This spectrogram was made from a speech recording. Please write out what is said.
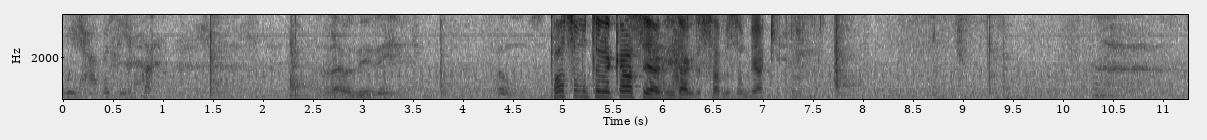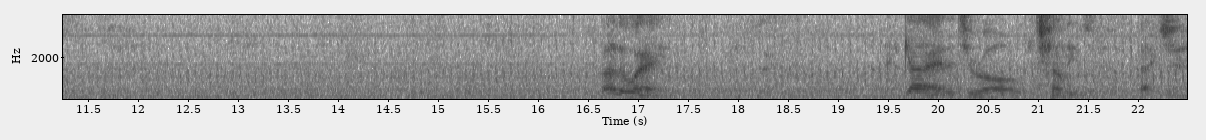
We have a deal. Well, that was easy. Oh, Po co mu tyle kasy, jak i tak te same zombiaki, kurde. by the way, that guy that you're all chummy with back there,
